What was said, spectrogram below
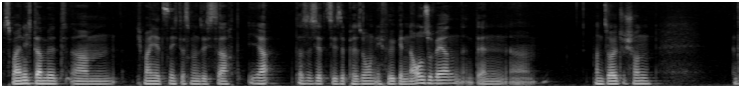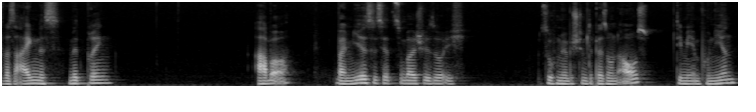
Was meine ich damit? Ähm, ich meine jetzt nicht, dass man sich sagt, ja, das ist jetzt diese Person, ich will genauso werden, denn ähm, man sollte schon etwas Eigenes mitbringen. Aber bei mir ist es jetzt zum Beispiel so, ich suche mir bestimmte Personen aus, die mir imponieren.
